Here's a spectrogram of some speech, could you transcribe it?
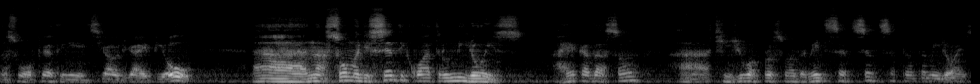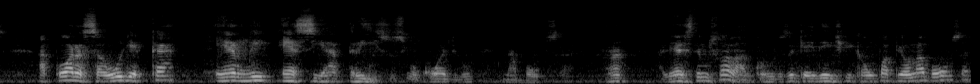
na sua oferta inicial de IPO, ah, na soma de 104 milhões. Arrecadação atingiu aproximadamente 770 milhões. A Cora Saúde é KRSA3, o seu código na bolsa. Né? Aliás, temos falado, quando você quer identificar um papel na bolsa,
